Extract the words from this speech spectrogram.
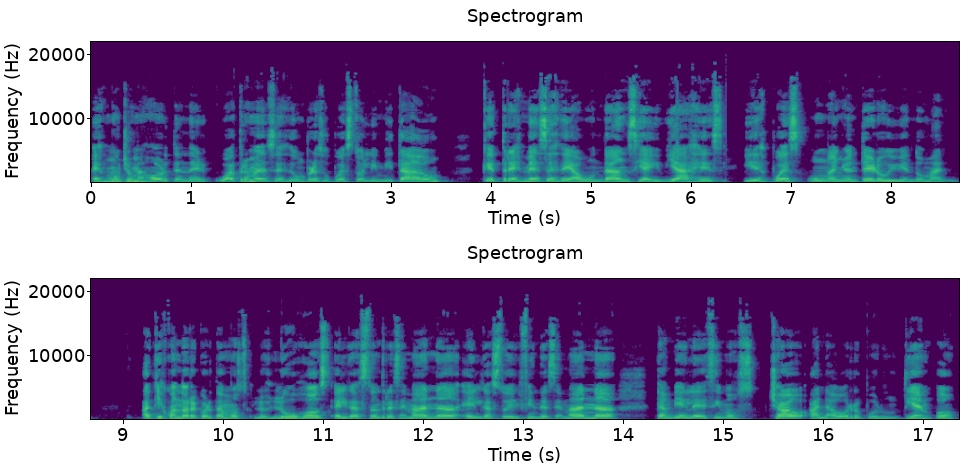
Es mucho mejor tener cuatro meses de un presupuesto limitado que tres meses de abundancia y viajes y después un año entero viviendo mal. Aquí es cuando recortamos los lujos, el gasto entre semana, el gasto del fin de semana, también le decimos chao al ahorro por un tiempo.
